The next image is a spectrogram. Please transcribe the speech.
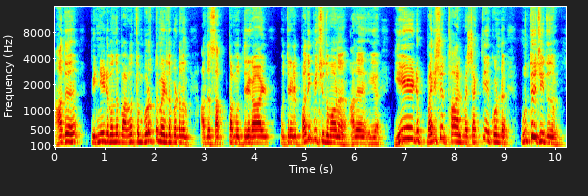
അത് പിന്നീട് വന്ന് പകത്തും പുറത്തും എഴുതപ്പെട്ടതും അത് സപ്തമുദ്രകൾ മുദ്രകൾ പതിപ്പിച്ചതുമാണ്. അത് ഏഴ് പരിശുദ്ധാത്മ ശക്തിയെ കൊണ്ട് മുദ്ര ചെയ്തതും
